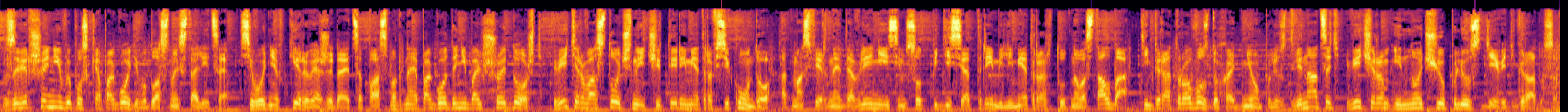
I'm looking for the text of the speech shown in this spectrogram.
В завершении выпуска о погоде в областной столице. Сегодня в Кирове ожидается пасмурная погода, небольшой дождь. Ветер восточный 4 метра в секунду. Атмосферное давление 753 миллиметра ртутного столба. Температура воздуха днем плюс 12, вечером и ночью плюс 9 градусов.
